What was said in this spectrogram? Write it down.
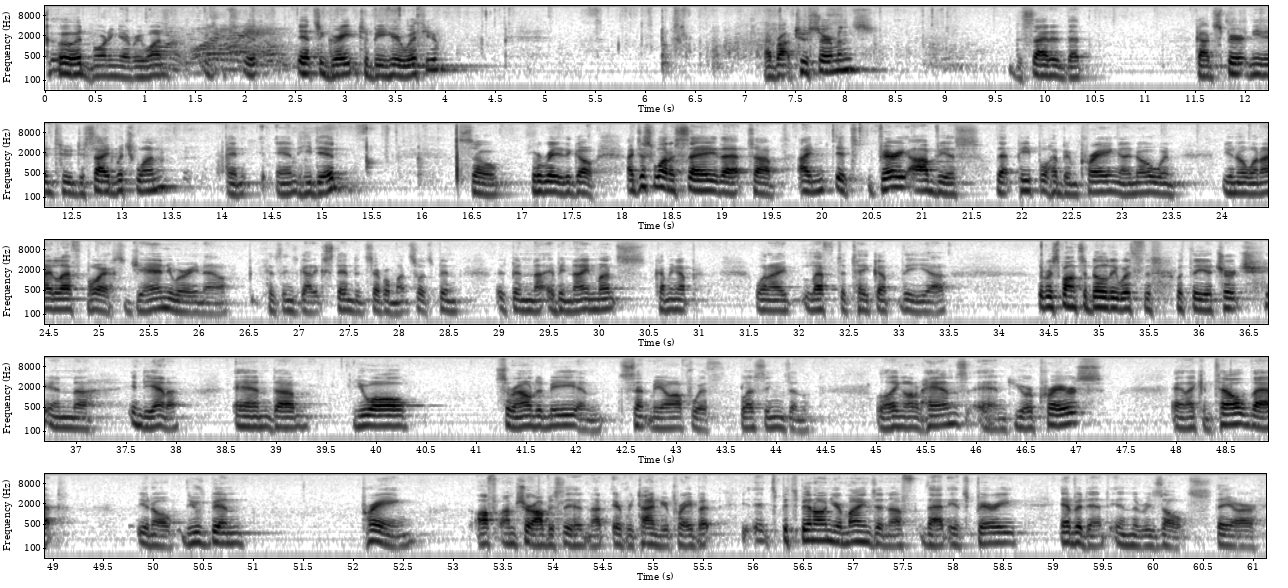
Good morning, everyone. It, it's great to be here with you. I brought two sermons. Decided that God's Spirit needed to decide which one, and, and He did. So we're ready to go. I just want to say that uh, I, it's very obvious that people have been praying. I know when, you know, when I left, boy, it's January now because things got extended several months. So it's been it's been it's been nine months coming up when I left to take up the uh, the responsibility with the, with the church in uh, Indiana, and um, you all surrounded me and sent me off with blessings and laying on of hands and your prayers, and I can tell that you know you've been praying. Off, I'm sure, obviously, not every time you pray, but it's, it's been on your minds enough that it's very evident in the results. They are,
